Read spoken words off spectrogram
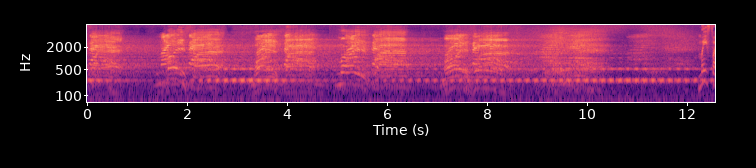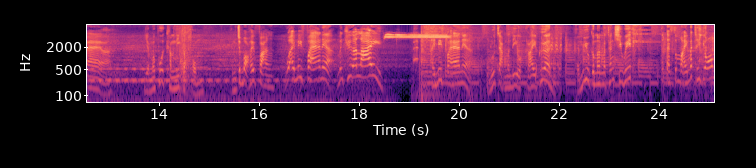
แฟร์ไม่แฟร์ไม่แฟร์ไม่แฟร์ไม่แฟร์ไม่แฟร์เหรออย่ามาพูดคำนี้กับผม ผมจะบอกให้ฟังว่าไอ้ไม่แฟร์เนี่ย มันคืออะไร ไอ้ไม่แฟร์เนี่ย ผมรู้จักมันดีกว่าใครเพื่อน ผมอยู่กับมันมาทั้งชีวิต ตั้งแต่สมัยมัธยม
